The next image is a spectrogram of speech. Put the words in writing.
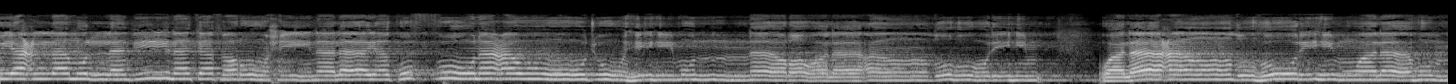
يعلم الذين كفروا حين لا يكفون عن وجوههم النار ولا عن ظهورهم ولا عن ظهورهم ولا هم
